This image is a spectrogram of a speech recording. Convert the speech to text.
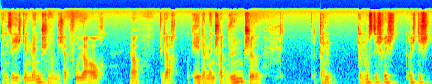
dann sehe ich den Menschen. Und ich habe früher auch ja, gedacht, okay, der Mensch hat Wünsche. Dann, dann musste ich richtig, richtig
